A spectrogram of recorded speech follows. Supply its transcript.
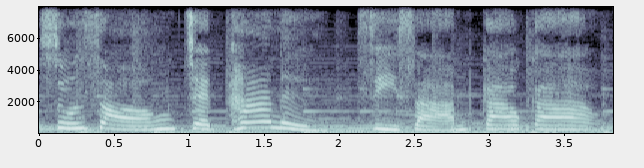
02 751 4399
